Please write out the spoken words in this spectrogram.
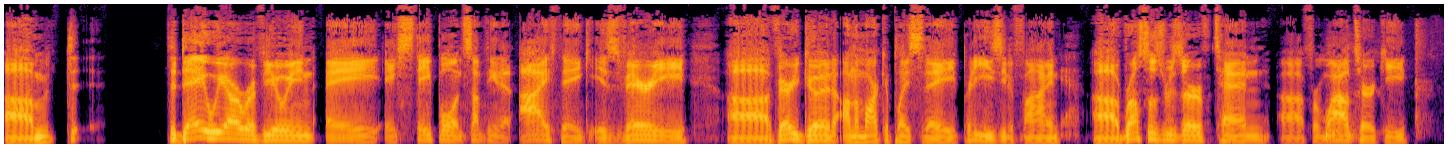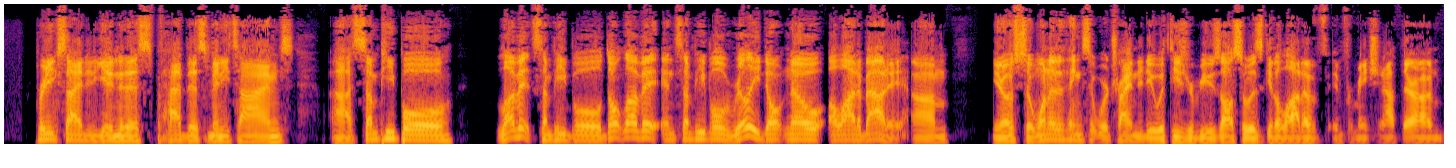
Um, t- today we are reviewing a, a staple and something that I think is very, uh, very good on the marketplace today. Pretty easy to find. Uh, Russell's Reserve 10, uh, from Wild Turkey. Pretty excited to get into this. Had this many times. Uh, some people love it. Some people don't love it. And some people really don't know a lot about it. Um, you know, so one of the things that we're trying to do with these reviews also is get a lot of information out there on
